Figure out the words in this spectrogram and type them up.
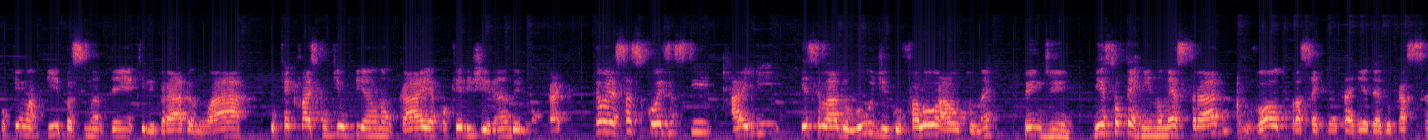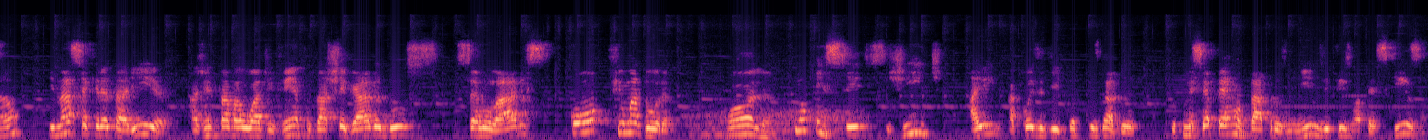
por que uma pipa se mantém equilibrada no ar, o que é que faz com que o peão não caia, porque ele girando ele não cai. Então essas coisas que aí esse lado lúdico falou alto, né? Entendi. Nisso eu termino o mestrado, volto para a Secretaria da Educação e na secretaria a gente estava o advento da chegada dos celulares com filmadora. Olha. Eu pensei, disse, gente, aí a coisa de pesquisador eu comecei a perguntar para os meninos e fiz uma pesquisa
